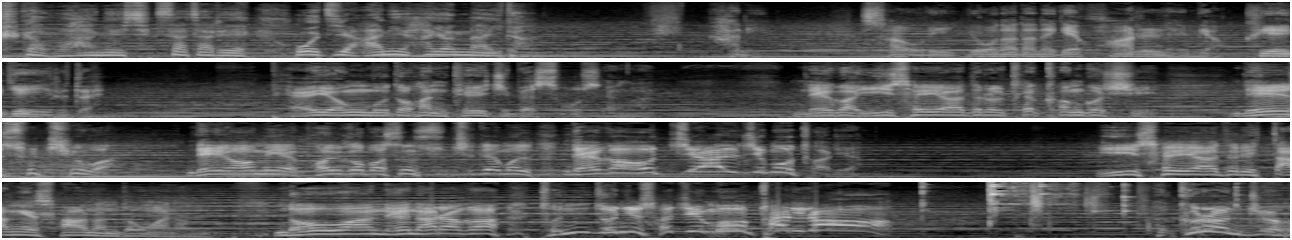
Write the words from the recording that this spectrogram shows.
그가 왕의 식사 자리에 오지 아니하였나이다 하니 사울이 요나단에게 화를 내며 그에게 이르되 배영무도한 계집의 소생아. 내가 이세의 아들을 택한 것이 내 수치와 내 어미의 벌거벗은 수치됨을 내가 어찌 알지 못하랴. 이세의 아들이 땅에 사는 동안은 너와 내 나라가 든든히 서지 못하리라. 그런즉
